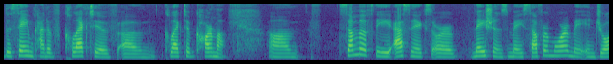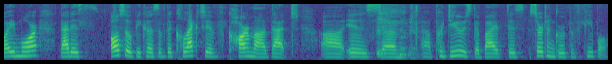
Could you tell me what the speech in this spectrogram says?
the same kind of collective um, collective karma. Um, some of the ethnics or nations may suffer more, may enjoy more. That is also because of the collective karma that uh, is um, uh, produced by this certain group of people.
